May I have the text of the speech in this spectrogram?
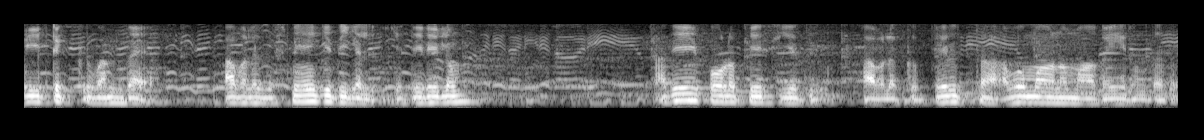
வீட்டுக்கு வந்த அவளது சிநேகிதிகள் எதிரிலும் அதே போல பேசியது அவளுக்கு பெருத்த அவமானமாக இருந்தது.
